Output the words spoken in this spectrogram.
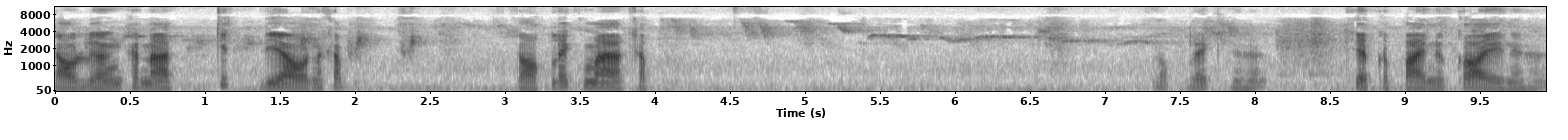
ดาวเหลืองขนาดจิดเดียวนะครับ ดอกเล็กมากครับ ดอกเล็กนะฮะ เทียบกับปลายนิ้วก้อยนะฮะ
